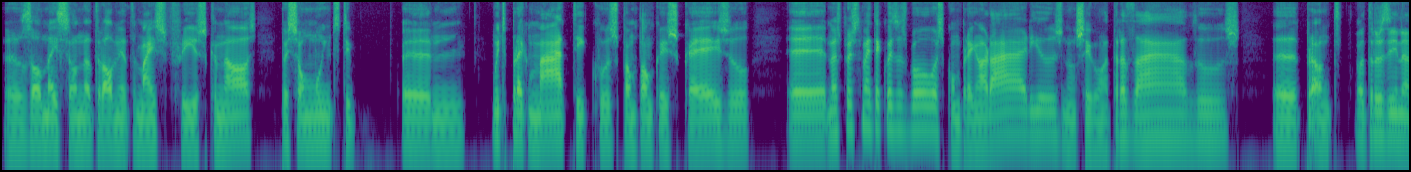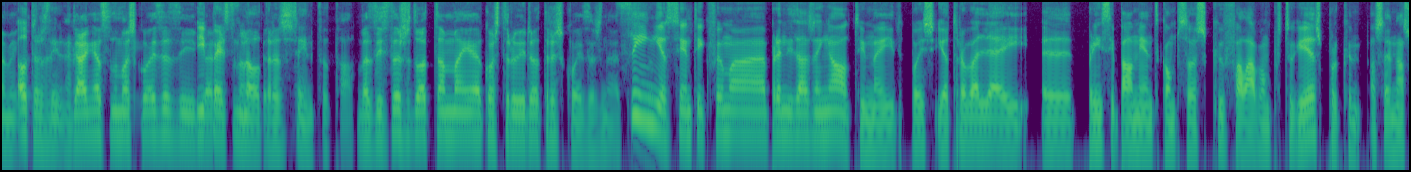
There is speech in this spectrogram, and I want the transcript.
os alemães são naturalmente mais frios que nós, depois são muito tipo hum, muito pragmáticos, pão pão queijo queijo, eh, mas depois também tem coisas boas, cumprem horários, não chegam atrasados, eh, pronto, Outras dinâmicas. outras dinâmicas. Ganha-se numas coisas e, E perde-se noutras, sim, total. Mas isso ajudou também a construir outras coisas, não é? Sim, eu senti que foi uma aprendizagem ótima e depois eu trabalhei eh, principalmente com pessoas que falavam português, porque, ou seja, nós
